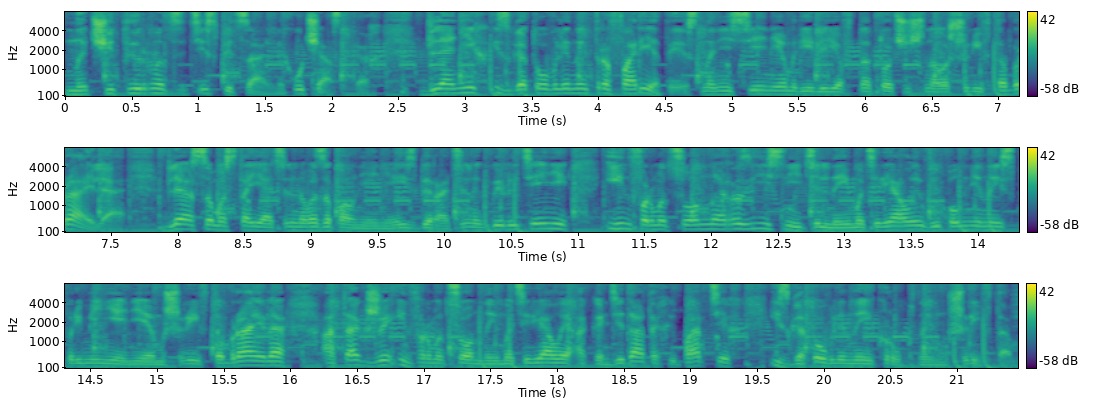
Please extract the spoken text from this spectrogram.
на 14 специальных участках. Для них изготовлены трафареты с нанесением рельефно-точечного шрифта Брайля для самостоятельного заполнения избирательных бюллетеней и информационно-разъяснительные материалы, выполненные с применением шрифта Брайля, а также информационные материалы о кандидатах и партиях, изготовленные крупным шрифтом.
